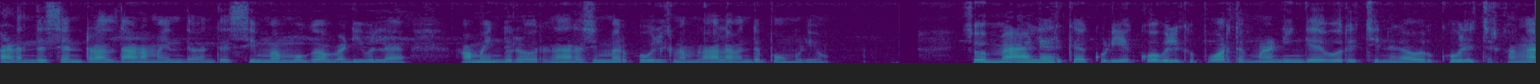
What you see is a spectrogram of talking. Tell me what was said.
கடந்து சென்றால் தான் நம்ம இந்த வந்து சிம்மமுக வடிவில் அமைந்துள்ள ஒரு நரசிம்மர் கோவிலுக்கு நம்மளால் வந்து போக முடியும். ஸோ மேலே இருக்கக்கூடிய கோவிலுக்கு போகிறதுக்கு முன்னாடி இங்கே ஒரு சின்னதாக ஒரு கோவில் வச்சுருக்காங்க.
